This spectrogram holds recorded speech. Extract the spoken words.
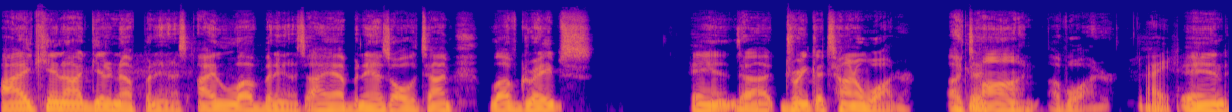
I cannot get enough bananas. I love bananas. I have bananas all the time. Love grapes, and uh, drink a ton of water. A Good. ton of water. right. And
